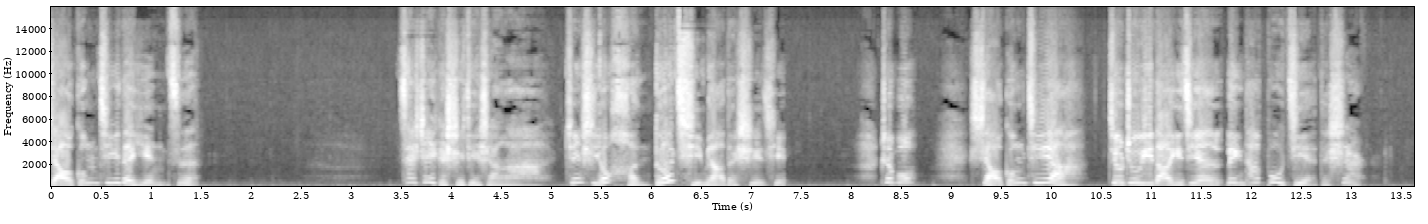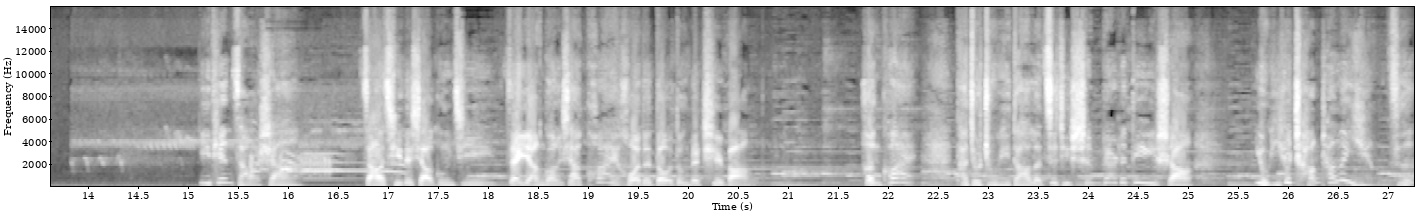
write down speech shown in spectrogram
小公鸡的影子。在这个世界上啊，真是有很多奇妙的事情。这不，小公鸡啊，就注意到一件令他不解的事儿。一天早上，早起的小公鸡在阳光下快活地抖动着翅膀。很快，它就注意到了自己身边的地上有一个长长的影子。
